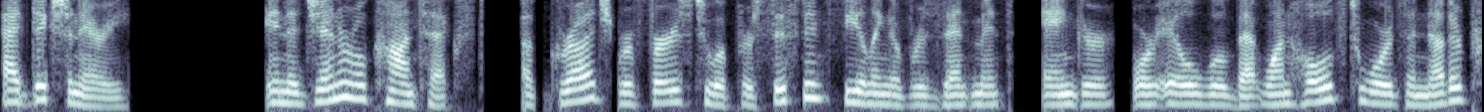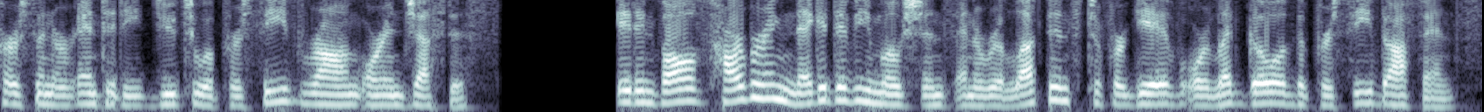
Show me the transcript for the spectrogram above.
At dictionary. In a general context, a grudge refers to a persistent feeling of resentment, anger, or ill will that one holds towards another person or entity due to a perceived wrong or injustice. It involves harboring negative emotions and a reluctance to forgive or let go of the perceived offense.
